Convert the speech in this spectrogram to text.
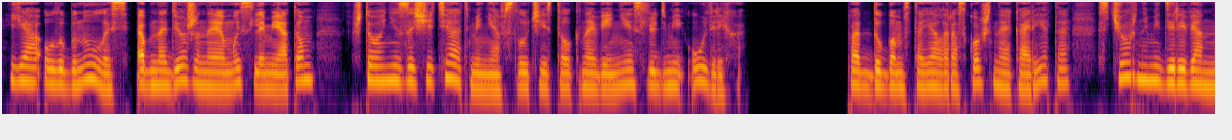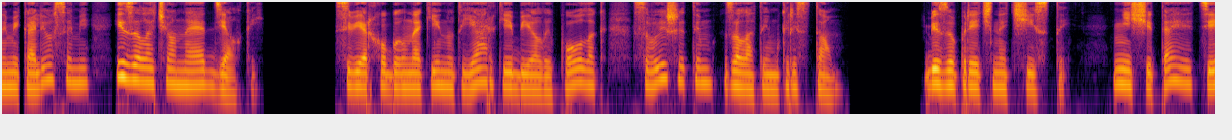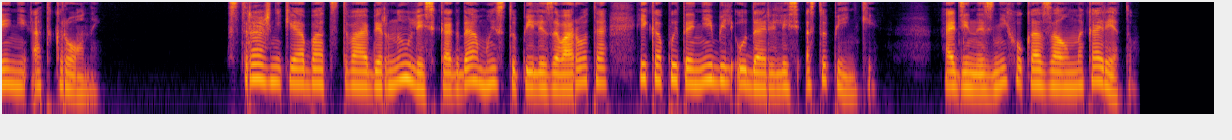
Я улыбнулась, обнадеженная мыслями о том, что они защитят меня в случае столкновения с людьми Ульриха. Под дубом стояла роскошная карета с черными деревянными колесами и золочёной отделкой. Сверху был накинут яркий белый полог с вышитым золотым крестом. Безупречно чистый, не считая тени от кроны. Стражники аббатства обернулись, когда мы ступили за ворота, и копыта небель ударились о ступеньки. Один из них указал на карету.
